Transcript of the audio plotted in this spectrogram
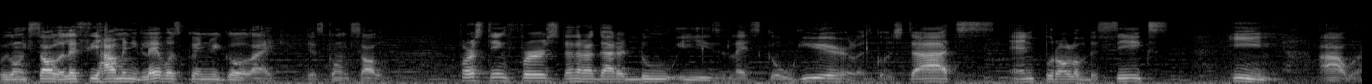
We're going solo. Let's see how many levels can we go like going solo first thing first that I gotta do is let's go here let's go stats and put all of the six in our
